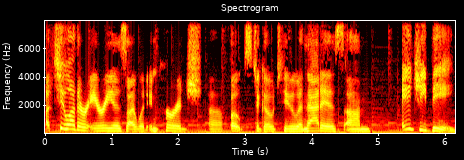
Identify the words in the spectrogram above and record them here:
Uh, two other areas I would encourage uh, folks to go to, and that is um, AGB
